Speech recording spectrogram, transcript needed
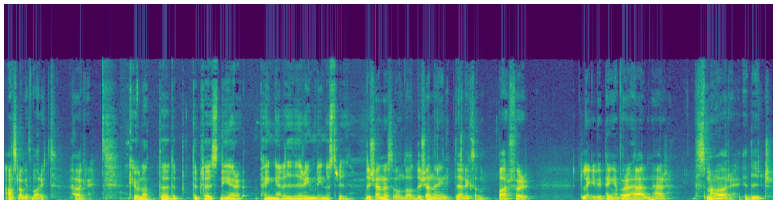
anslaget varit högre. Kul att eh, det, det plöjs ner pengar i rymdindustri. Du känner så då? Du känner inte liksom varför lägger vi pengar på det här när smör är dyrt?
